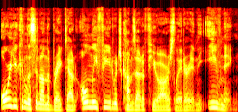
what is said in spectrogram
Or you can listen on the Breakdown only feed, which comes out a few hours later in the evening.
